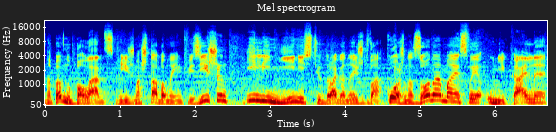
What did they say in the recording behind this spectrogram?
напевно баланс між масштабами Inquisition і лінійністю Dragon Age 2. Кожна зона має своє унікальне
